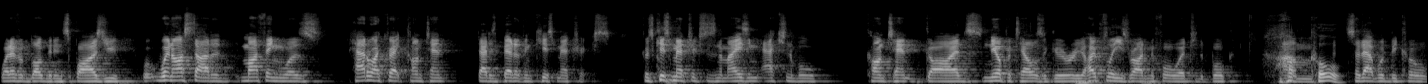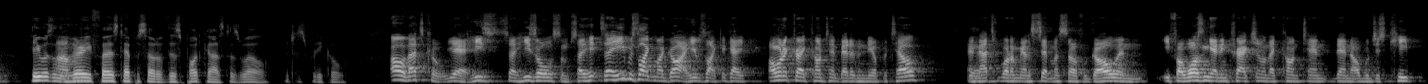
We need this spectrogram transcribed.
whatever blog that inspires you. When I started, my thing was how do I create content that is better than Kissmetrics? Because Kissmetrics is an amazing, actionable content guides. Neil Patel's a guru. Hopefully, he's writing the foreword to the book. Oh, um, oh, cool. So that would be cool. He was on the um, very first episode of this podcast as well, which is pretty cool. Oh, that's cool. Yeah, he's so he's awesome. So he, so he was like my guy. He was like, okay, I want to create content better than Neil Patel, and yeah. that's what I'm going to set myself a goal. And if I wasn't getting traction on that content, then I would just keep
